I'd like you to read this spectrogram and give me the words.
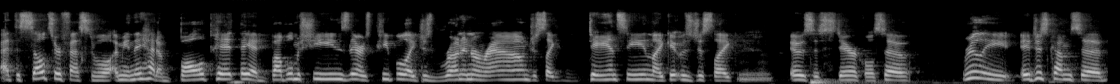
at the Seltzer Festival, I mean, they had a ball pit, they had bubble machines. There's people like just running around, just like dancing. Like it was just like, mm. it was hysterical. So really, it just comes to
